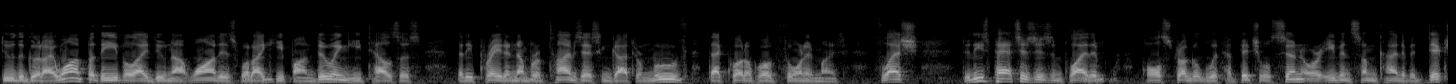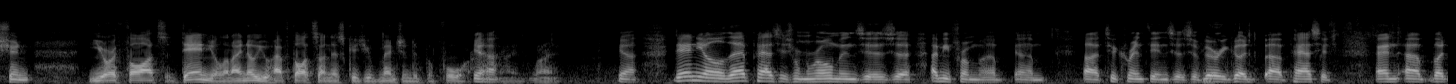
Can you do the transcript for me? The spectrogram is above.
do the good I want, but the evil I do not want is what I keep on doing. He tells us that he prayed a number of times asking God to remove that quote unquote thorn in my flesh. Do these passages imply that Paul struggled with habitual sin or even some kind of addiction? Your thoughts, Daniel, and I know you have thoughts on this because you've mentioned it before. Yeah. Right, right. Yeah, Daniel, that passage from Romans is, uh, I mean, from uh, um, uh, 2 Corinthians is a very good uh, passage, and uh, but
